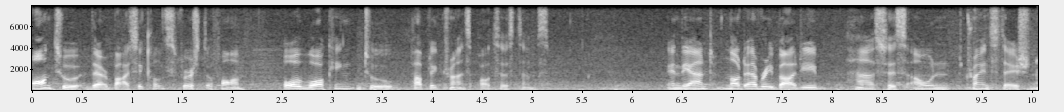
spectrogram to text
onto their bicycles, first of all, or walking to public transport systems. In the end, not everybody has his own train station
